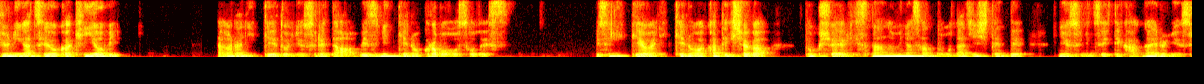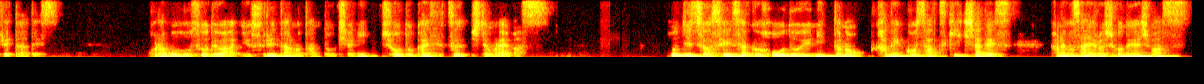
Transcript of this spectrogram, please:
12月8日金曜日、ながら日経とニュースレター、ウィズ日経のコラボ放送です。ウィズ日経は日経の若手記者が読者やリスナーの皆さんと同じ視点でニュースについて考えるニュースレターです。コラボ放送ではニュースレターの担当記者にショート解説してもらいます。本日は制作報道ユニットの金子さつき記者です。金子さんよろしくお願いします。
